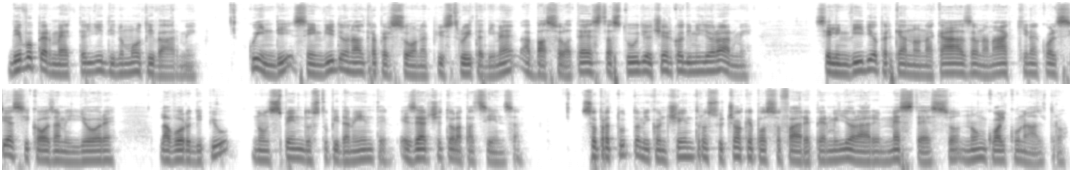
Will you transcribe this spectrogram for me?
devo permettergli di non motivarmi. Quindi, se invidio un'altra persona più istruita di me, abbasso la testa, studio e cerco di migliorarmi. Se l'invidio perché hanno una casa, una macchina, qualsiasi cosa migliore, lavoro di più, non spendo stupidamente, esercito la pazienza. Soprattutto mi concentro su ciò che posso fare per migliorare me stesso, non qualcun altro.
